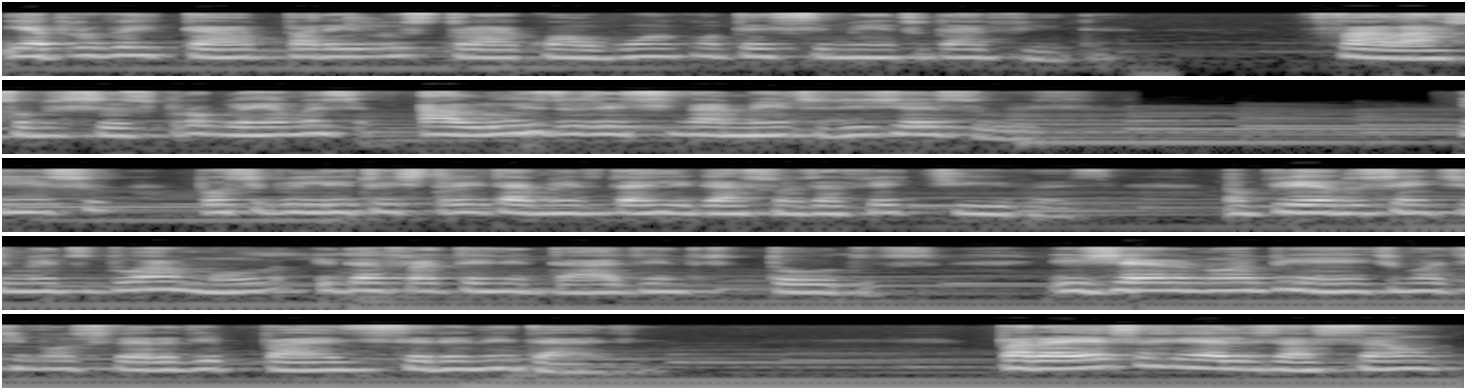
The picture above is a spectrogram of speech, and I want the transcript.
e aproveitar para ilustrar com algum acontecimento da vida. Falar sobre seus problemas à luz dos ensinamentos de Jesus. Isso possibilita o estreitamento das ligações afetivas, ampliando o sentimento do amor e da fraternidade entre todos e gera no ambiente uma atmosfera de paz e serenidade. Para essa realização,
